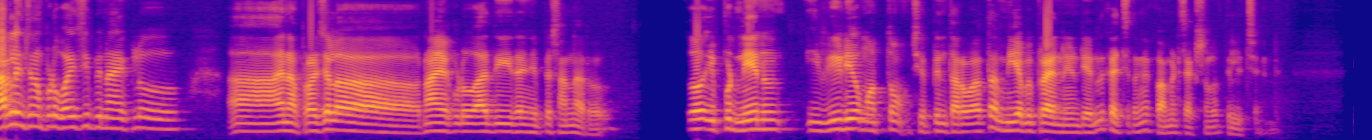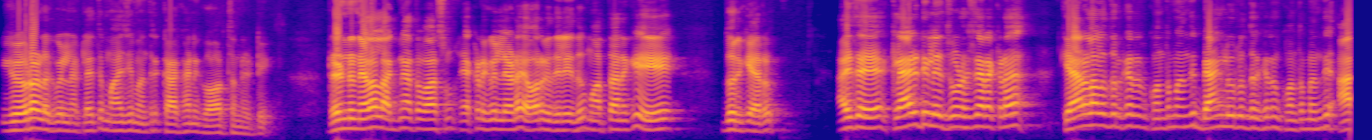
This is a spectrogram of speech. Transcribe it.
తరలించినప్పుడు వైసీపీ నాయకులు ఆయన ప్రజల నాయకుడు అది ఇది అని చెప్పేసి అన్నారు. సో ఇప్పుడు నేను ఈ వీడియో మొత్తం చెప్పిన తర్వాత మీ అభిప్రాయం ఏంటి అనేది ఖచ్చితంగా కామెంట్ సెక్షన్లో తెలియచేయండి. ఇక వివరాల్లోకి వెళ్ళినట్లయితే మాజీ మంత్రి కాకాని గోవర్ధన్ రెడ్డి. రెండు నెలల అజ్ఞాతవాసం ఎక్కడికి వెళ్ళాడో ఎవరికి తెలియదు మొత్తానికి దొరికారు. అయితే క్లారిటీ లేదు చూడసారు అక్కడ? కేరళలో దొరికారు కొంతమంది బెంగళూరులో దొరికారు కొంతమంది ఆ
